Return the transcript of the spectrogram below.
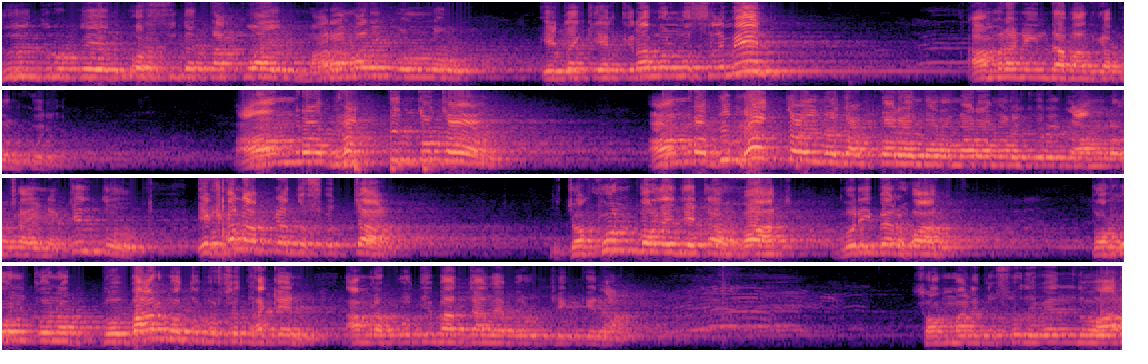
দুই গ্রুপে মসজিদে তাকুয়ায় মারামারি করল, এটা কি একরামুল মুসলিমিন? আমরা নিন্দাবাদ জ্ঞাপন করি। আমরা ভ্রাতৃত্ব চাই। আমরা বিভেদ চাই না যে আপনারাও বড় মারামারি করে আমরাও চাই না। কিন্তু এখানে আপনার তো সোচ্চার। যখন বলে যে এটা হজ, গরিবের হজ, তখন কোন বোবার মতো বসে থাকেন, আমরা প্রতিবাদ জানাই, বলুন ঠিক কিনা? সম্মানিত সুধীবেন্দু আর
